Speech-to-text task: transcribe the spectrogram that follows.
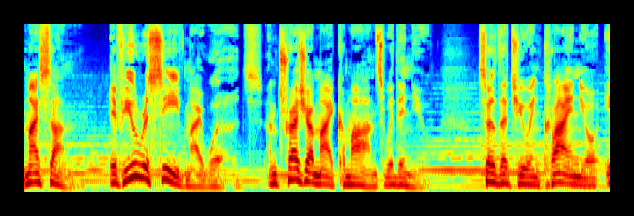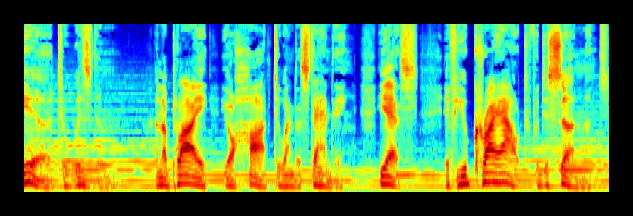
My son, if you receive my words and treasure my commands within you, so that you incline your ear to wisdom and apply your heart to understanding, yes, if you cry out for discernment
